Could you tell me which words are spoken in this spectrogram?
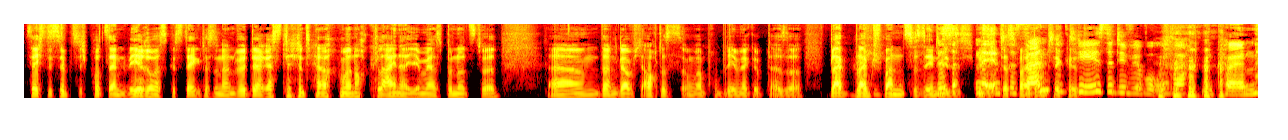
60, 70 Prozent wäre, was gestaked ist, und dann wird der restliche Teil auch immer noch kleiner, je mehr es benutzt wird, ähm, dann glaube ich auch, dass es irgendwann Probleme gibt. Also bleibt bleibt spannend zu sehen, das wie sich, wie sich das weiterentwickelt. Das ist eine interessante These, die wir beobachten können,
